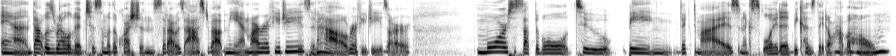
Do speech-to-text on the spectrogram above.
and that was relevant to some of the questions that I was asked about Myanmar refugees and how refugees are more susceptible to being victimized and exploited because they don't have a home,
